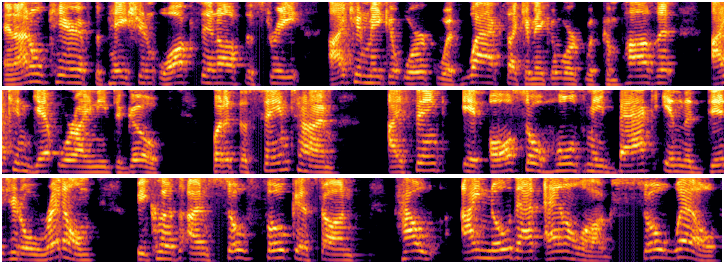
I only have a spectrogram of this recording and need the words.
And I don't care if the patient walks in off the street, I can make it work with wax, I can make it work with composite, I can get where I need to go. But at the same time, I think it also holds me back in the digital realm because I'm so focused on how I know that analog so well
